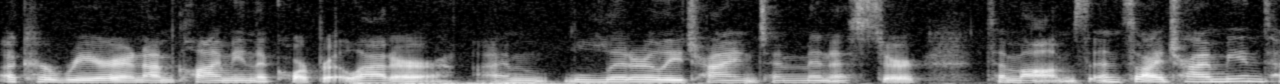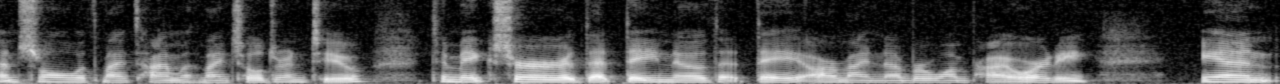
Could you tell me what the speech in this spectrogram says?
a career and I'm climbing the corporate ladder. I'm literally trying to minister to moms. And so I try and be intentional with my time with my children too, to make sure that they know that they are my number one priority. And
